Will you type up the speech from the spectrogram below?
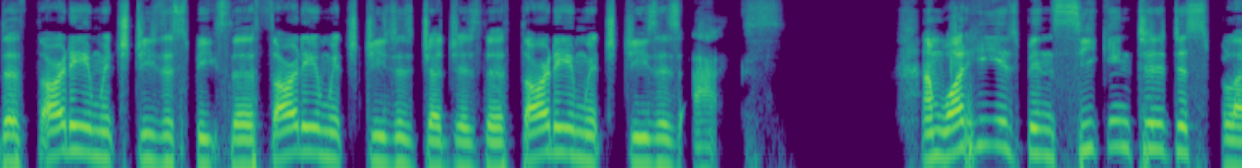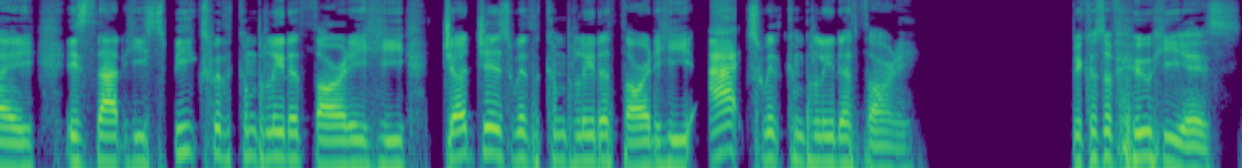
The authority in which Jesus speaks, the authority in which Jesus judges, the authority in which Jesus acts. And what he has been seeking to display is that he speaks with complete authority, he judges with complete authority, he acts with complete authority because of who he is.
